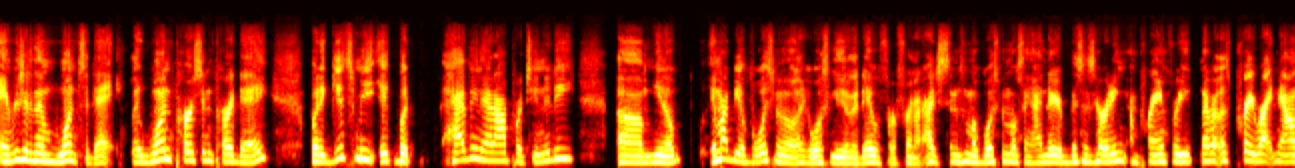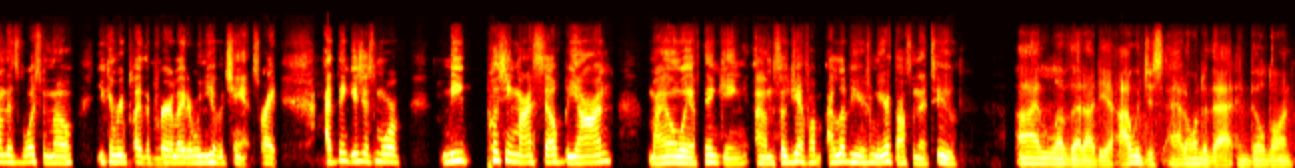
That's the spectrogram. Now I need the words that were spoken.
and reach out to them once a day, like one person per day. But it gets me it, but having that opportunity, um, you know, it might be a voice memo like it was me the other day with a friend. I just sent him a voice memo saying, I know your business is hurting. I'm praying for you. Never, let's pray right now on this voice memo. You can replay the mm. prayer mm-hmm. later when you have a chance, right? I think it's just more me pushing myself beyond my own way of thinking. Um, so Jeff, I'd love to hear some of your thoughts on that too. I love that idea. I would just add on to that and build on.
